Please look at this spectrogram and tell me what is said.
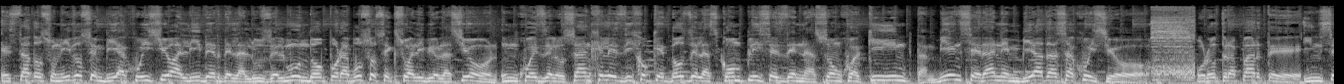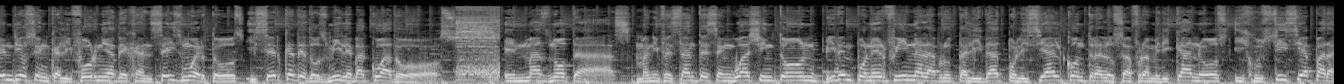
Estados Unidos envía juicio al líder de la luz del mundo por abuso sexual y violación. Un juez de Los Ángeles dijo que dos de las cómplices de Nazón Joaquín también serán enviadas a juicio. Por otra parte, incendios en California dejan seis muertos y cerca de 2.000 evacuados. En más notas, manifestantes en Washington piden poner fin a la brutalidad policial contra los afroamericanos y justicia para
